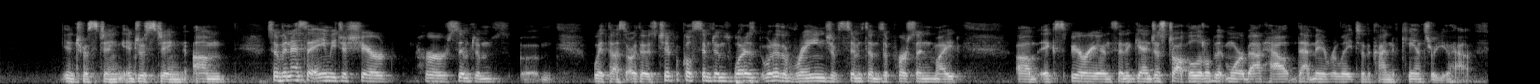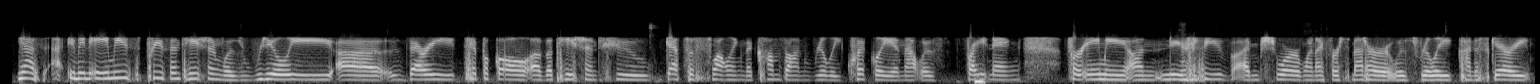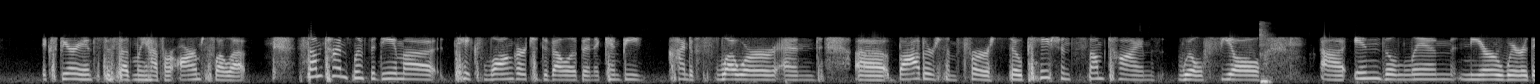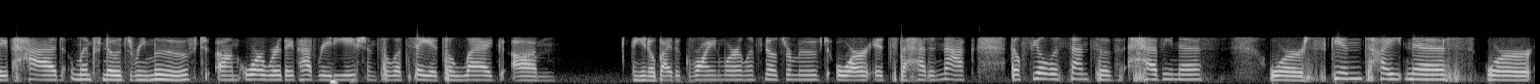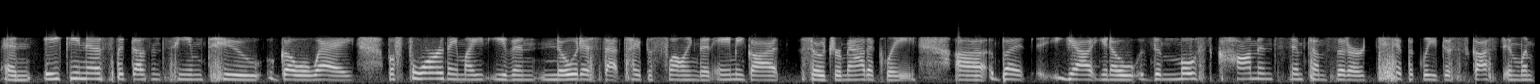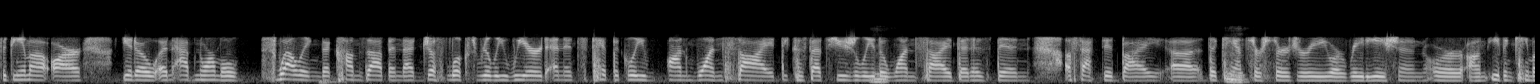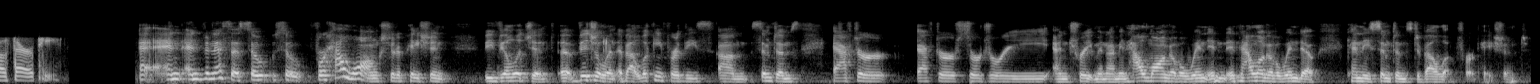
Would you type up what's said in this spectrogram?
Interesting, interesting. Um, so Vanessa, Amy just shared her symptoms um, with us. Are those typical symptoms? What is what are the range of symptoms a person might um, experience? And again, just talk a little bit more about how that may relate to the kind of cancer you have. Yes, I mean, Amy's presentation was really uh, very typical of a patient who gets a swelling that comes on really quickly, and that was frightening for Amy on New Year's Eve. I'm sure when I first met her, it was really kind of scary experience to suddenly have her arm swell up. Sometimes lymphedema takes longer to develop, and it can be kind of slower and uh, bothersome first. So patients sometimes will feel uh, in the limb near where they've had lymph nodes removed um, or where they've had radiation. So let's say it's a leg. Um, you know, by the groin where a lymph nodes removed, or it's the head and neck, they'll feel a sense of heaviness, or skin tightness or an achiness that doesn't seem to go away before they might even notice that type of swelling that Amy got so dramatically. Uh, but yeah, you know, the most common symptoms that are typically discussed in lymphedema are, you know, an abnormal swelling that comes up and that just looks really weird and it's typically on one side because that's usually mm-hmm. the one side that has been affected by uh, the mm-hmm. cancer mm-hmm. surgery or radiation or um, even chemotherapy. And, and Vanessa, so so for how long should a patient be vigilant uh, vigilant about looking for these um, symptoms after after surgery and treatment? I mean, how long of a win in, in how long of a window can these symptoms develop for a patient?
